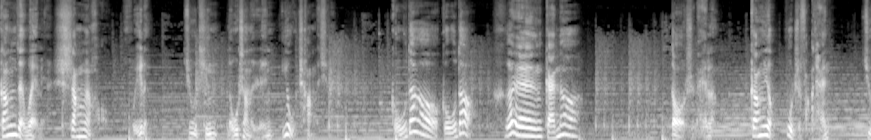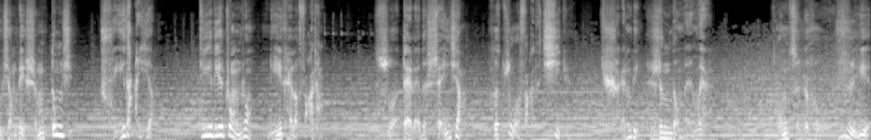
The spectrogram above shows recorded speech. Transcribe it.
刚在外面商量好。回来，就听楼上的人又唱了起来：“狗道，狗道，何人敢到？”道士来了，刚要布置法坛，就像被什么东西捶打一样，跌跌撞撞离开了法场。所带来的神像和做法的器具，全被扔到门外。从此之后，日夜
